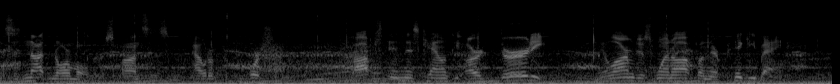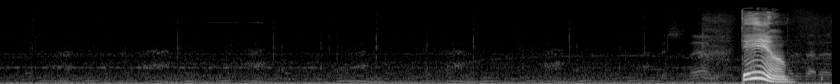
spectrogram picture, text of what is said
This is not normal. The response is out of proportion. Cops in this county are dirty. The alarm just went off on their piggy bank. This is them. Damn. What is that, a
